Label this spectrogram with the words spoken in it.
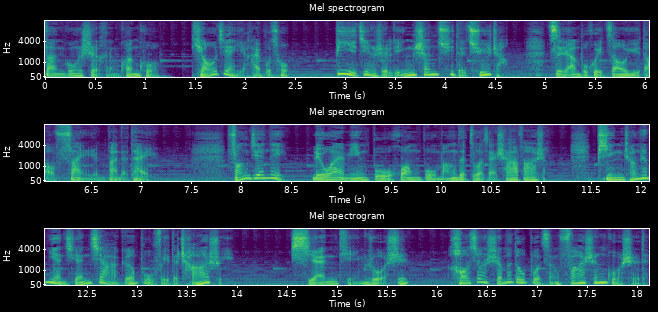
办公室很宽阔，条件也还不错，毕竟是灵山区的区长，自然不会遭遇到犯人般的待遇。房间内，刘爱明不慌不忙的坐在沙发上，品尝着面前价格不菲的茶水，闲庭若失，好像什么都不曾发生过似的。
